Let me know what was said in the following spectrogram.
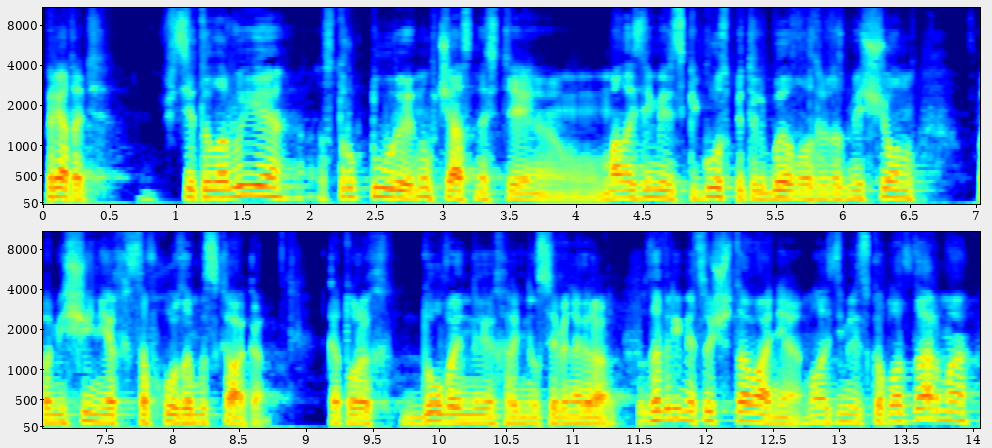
прятать все тыловые структуры, ну в частности Малоземельский госпиталь был размещен в помещениях совхоза Мысхака, в которых до войны хранился виноград. За время существования Малоземельского плацдарма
